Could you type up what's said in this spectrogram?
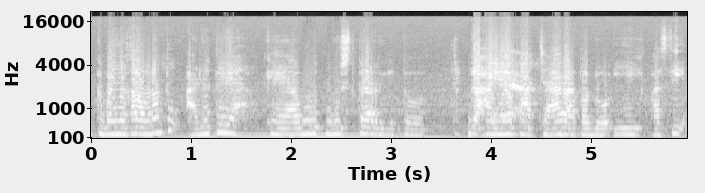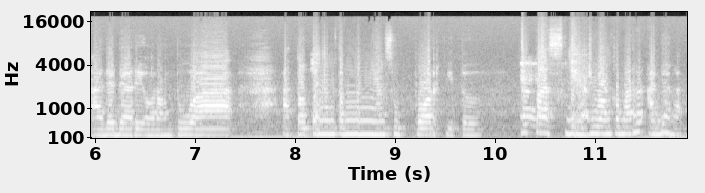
kebanyakan orang tuh ada tuh ya kayak mood booster gitu. Nggak hanya Iya. pacar atau doi, pasti ada dari orang tua atau temen-temen yang support gitu. Itu Hmm, pas iya. berjuang kemarin ada nggak?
